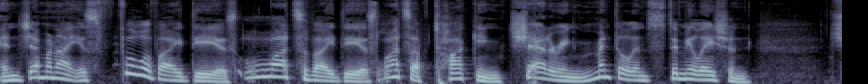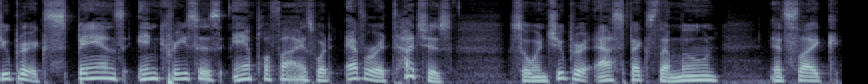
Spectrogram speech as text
and Gemini is full of ideas, lots of ideas, lots of talking, chattering, mental and stimulation. Jupiter expands, increases, amplifies whatever it touches. So when Jupiter aspects the moon, it's like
